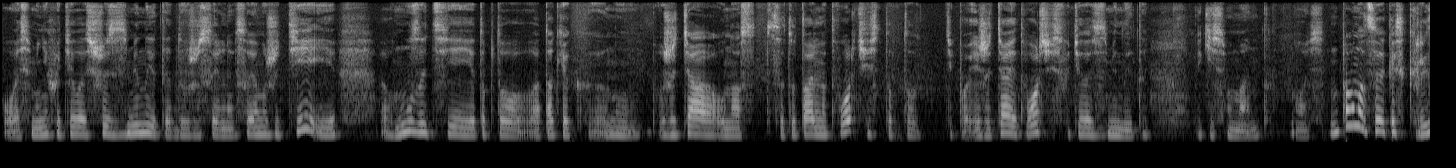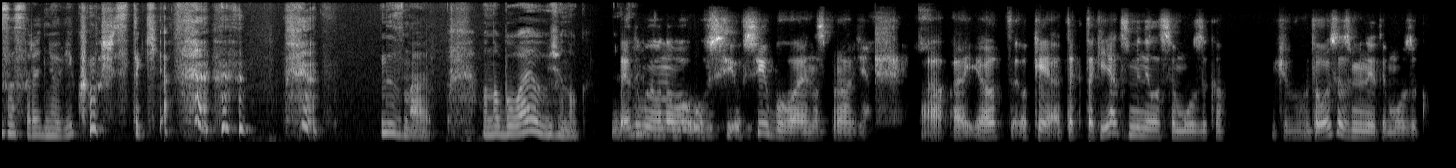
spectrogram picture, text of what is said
Ось мені хотілося щось змінити дуже сильно в своєму житті і в музиці. Тобто, а так як ну, життя у нас це тотальна творчість, тобто Типу, і життя, і творчість хотілося змінити в якийсь момент. Ось. Ну, певно, це якась криза середнього віку, щось таке. Не знаю. Воно буває у жінок? Я думаю, воно у всі, у всіх буває насправді. А, а от окей, а так так як змінилася музика? Чи вдалося змінити музику?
